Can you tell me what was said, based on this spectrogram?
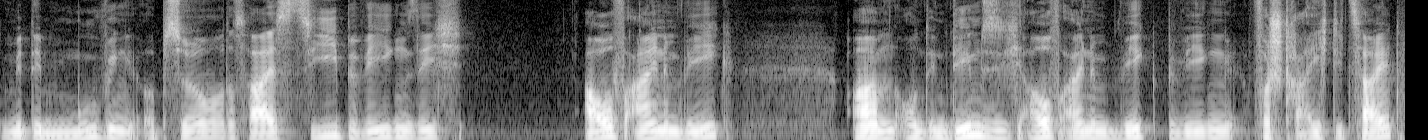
mit dem Moving Observer. Das heißt, Sie bewegen sich auf einem Weg ähm, und indem Sie sich auf einem Weg bewegen, verstreicht die Zeit.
